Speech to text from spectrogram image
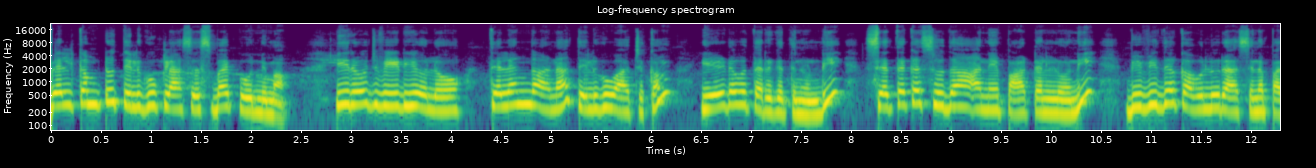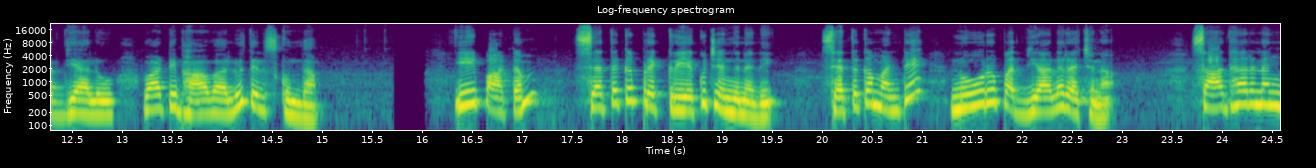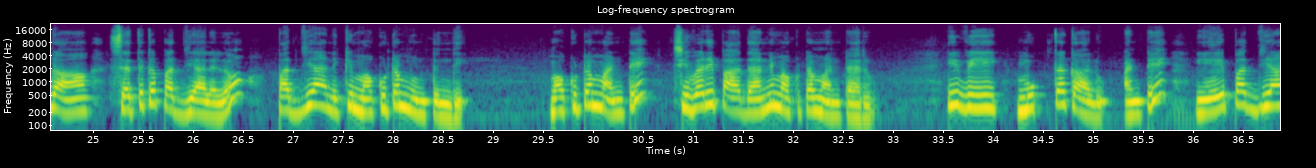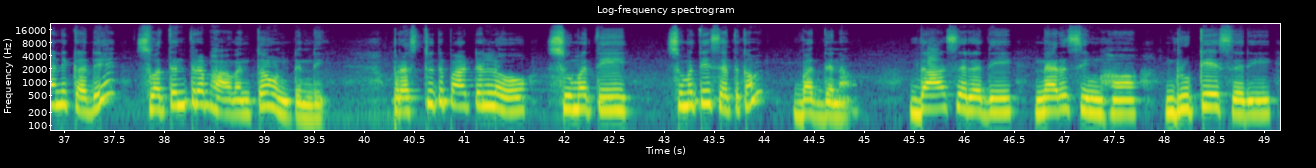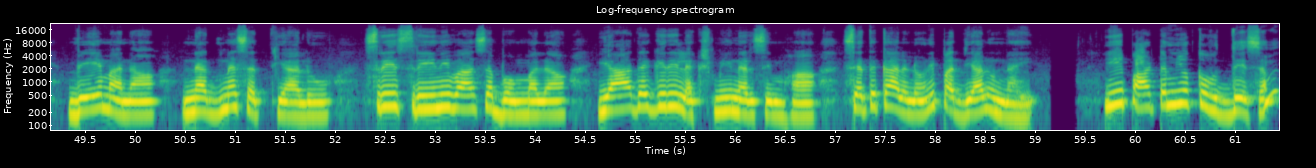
Welcome to Telugu classes by Purnima. ఈరోజు వీడియోలో తెలంగాణ తెలుగు వాచకం ఏడవ తరగతి నుండి శతక సుధ అనే పాఠంలోని వివిధ కవులు రాసిన పద్యాలు వాటి భావాలు తెలుసుకుందాం. ఈ పాఠం శతక ప్రక్రియకు చెందినది. శతకం అంటే నూరు పద్యాల రచన. సాధారణంగా శతక పద్యాలలో పద్యానికి మకుటం ఉంటుంది. మకుటం అంటే చివరి పాదాన్ని మకుటం అంటారు. ఇవి ముక్తకాలు అంటే ఏ పద్యానికదే స్వతంత్ర భావంతో ఉంటుంది. ప్రస్తుత పాఠంలో సుమతి సుమతి శతకం బద్దన దాశరథి నరసింహ నృకేసరి వేమన నగ్న సత్యాలు శ్రీ శ్రీనివాస బొమ్మల యాదగిరి లక్ష్మీ నరసింహ శతకాలలోని పద్యాలు ఉన్నాయి ఈ పాఠం యొక్క ఉద్దేశం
